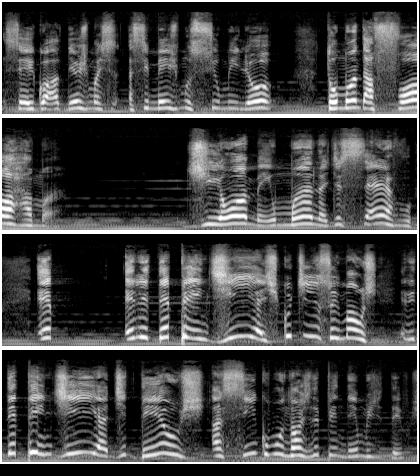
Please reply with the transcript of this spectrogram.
ser igual a Deus, mas a si mesmo se humilhou, tomando a forma de homem, humana, de servo. E ele dependia, escute isso, irmãos, ele dependia de Deus, assim como nós dependemos de Deus.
